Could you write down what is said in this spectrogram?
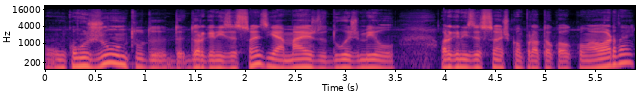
um conjunto de, de, de, organizações, e há mais de 2 mil organizações com protocolo com a ordem,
